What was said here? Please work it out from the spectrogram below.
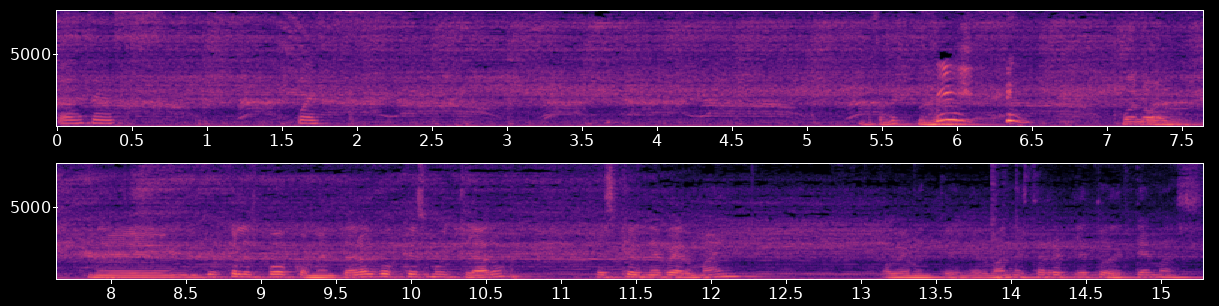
Entonces, pues sí, Bueno, eh, yo que les puedo comentar algo que es muy claro es que el Nevermind, obviamente Nirvana está repleto de temas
